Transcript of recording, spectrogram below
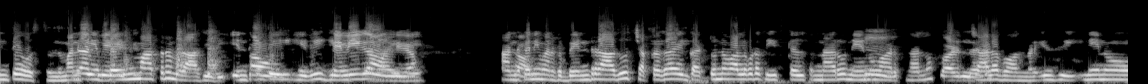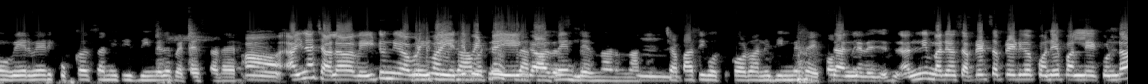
ఇంతే వస్తుంది మనకి. బెండ్ మాత్రం రాదు ఇది ఎందుకంటే. హెవీ Heavy గా ఉందిగా. అందుకని మనకు బెండ్ రాదు. చక్కగా గట్టున్న వాళ్ళు కూడా తీసుకెళ్తున్నారు. నేను. వాడుతున్నాను. చాలా బాగుంది మేడం. ఇది నేను వేరు వేడి కుక్కర్స్ అని తీసి దీని మీద పెట్టేస్తాడు అయినా చాలా వెయిట్ ఉంది కాబట్టి. లేదు మేడం నాకు. చపాతీ ఒత్తుకోవడం అని దీని మీద అయిపోతుంది. అన్ని మరి సెపరేట్ సెపరేట్గా కొనే పని లేకుండా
